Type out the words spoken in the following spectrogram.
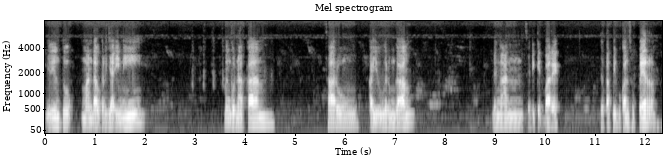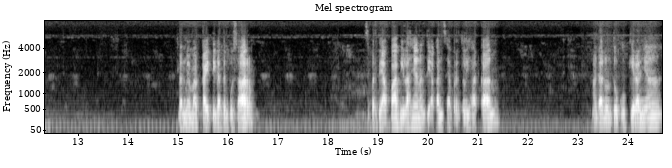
Jadi untuk mandau kerja ini menggunakan sarung kayu gerunggang dengan sedikit barek tetapi bukan super dan memakai tiga tempusar seperti apa bilahnya nanti akan saya perlihatkan. Nah, dan untuk ukirannya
